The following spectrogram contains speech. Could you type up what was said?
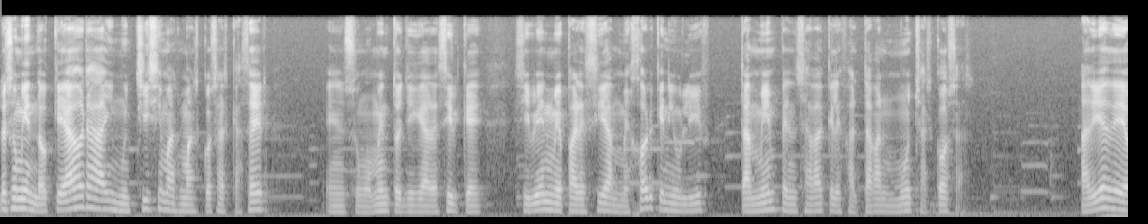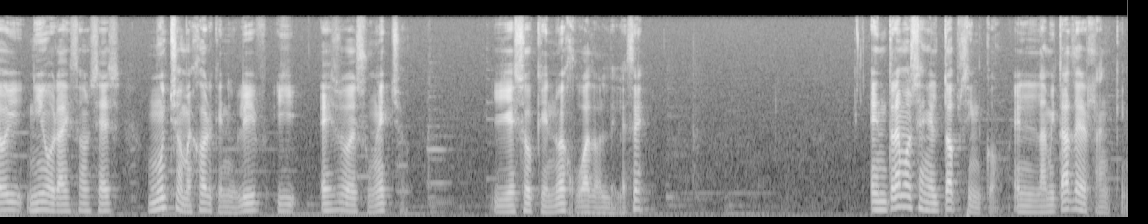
Resumiendo, que ahora hay muchísimas más cosas que hacer, en su momento llegué a decir que, si bien me parecía mejor que New Leaf, también pensaba que le faltaban muchas cosas. A día de hoy New Horizons es mucho mejor que New Leaf y eso es un hecho. Y eso que no he jugado al DLC. Entramos en el top 5, en la mitad del ranking.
